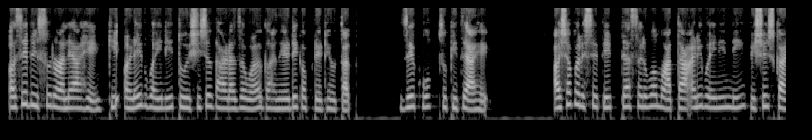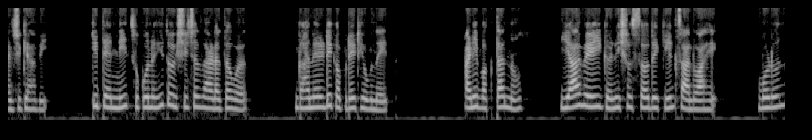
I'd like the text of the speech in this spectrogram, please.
असे दिसून आले आहे की अनेक बहिणी तुळशीच्या झाडाजवळ घाणेरडे कपडे ठेवतात जे खूप चुकीचे आहे. अशा परिस्थितीत त्या सर्व माता आणि बहिणींनी विशेष काळजी घ्यावी की त्यांनी चुकूनही तुळशीच्या झाडाजवळ घाणेरडे कपडे ठेवू नयेत. आणि बघताना यावेळी गणेशोत्सव देखील चालू आहे. म्हणून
